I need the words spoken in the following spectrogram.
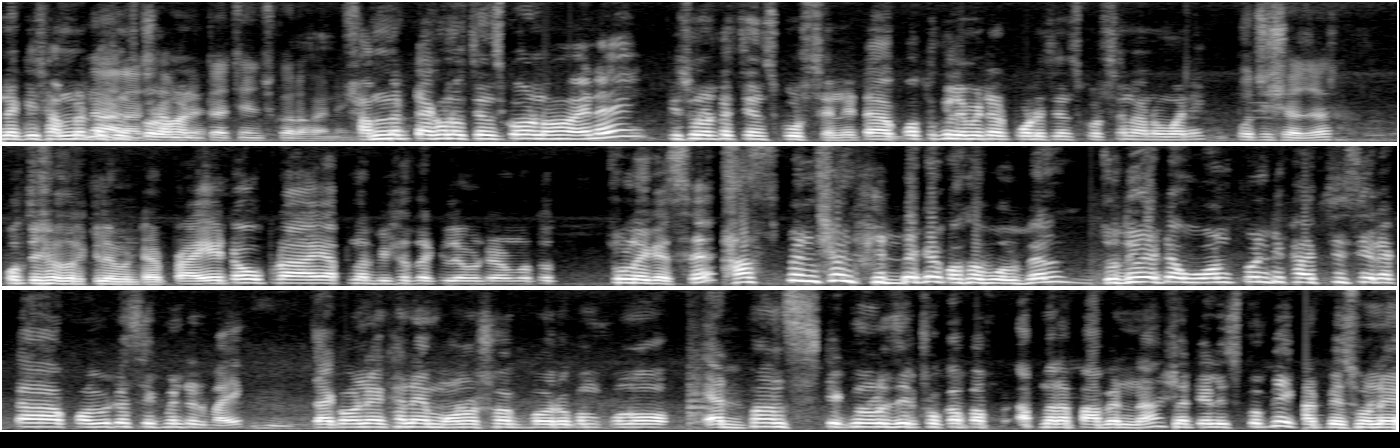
নাকি সামনেরটা চেঞ্জ করা হয়নি সামনেটা চেঞ্জ করা হয় নাই। সামনেরটা এখনও চেঞ্জ করানো হয় নাই পিছনেরটা চেঞ্জ করছেন? এটা কত কিলোমিটার পরে চেঞ্জ করছেন আনুমানিক? পঁচিশ হাজার। পঁচিশ হাজার কিলোমিটার। প্রায় এটাও প্রায় আপনার বিশ হাজার কিলোমিটার মতো চলে গেছে। সাসপেনশন ফিডব্যাকের কথা বলবেন। যদিও এটা ওয়ান টোয়েন্টি ফাইভ সিসি এর একটা কমিউটার সেগমেন্টের বাইক যার কারণে এখানে মনোশক বা ওরকম কোনো অ্যাডভান্স টেকনোলজির আপ- আপনারা পাবেন না। সেটা টেলিস্কোপিক আর পেছনে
